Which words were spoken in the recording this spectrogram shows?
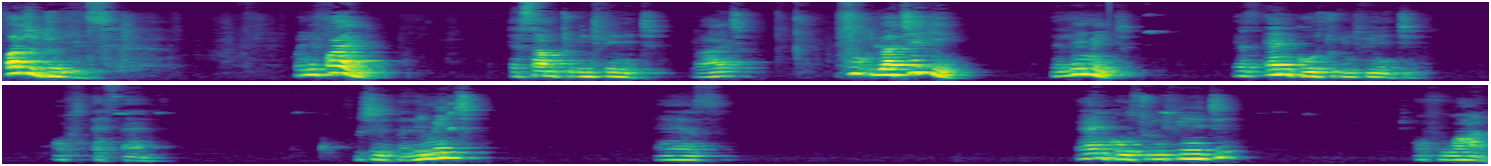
what you do is, when you find the sum to infinity, right, so you are taking the limit as n goes to infinity of Sn, which is the limit as n goes to infinity of 1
